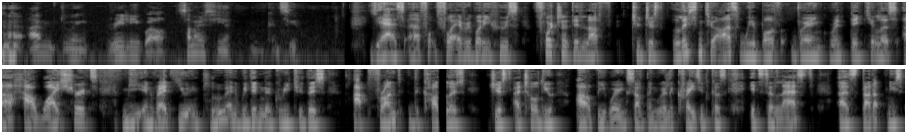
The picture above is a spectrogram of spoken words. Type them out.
I'm doing really well. Summer is here, you can see. Yes, uh, for, for everybody who's fortunate enough to just listen to us. We're both wearing ridiculous uh, Hawaii shirts, me in red, you in blue, and we didn't agree to this up front, the colors. Just, I told you I'll be wearing something really crazy because it's the last uh, startup news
